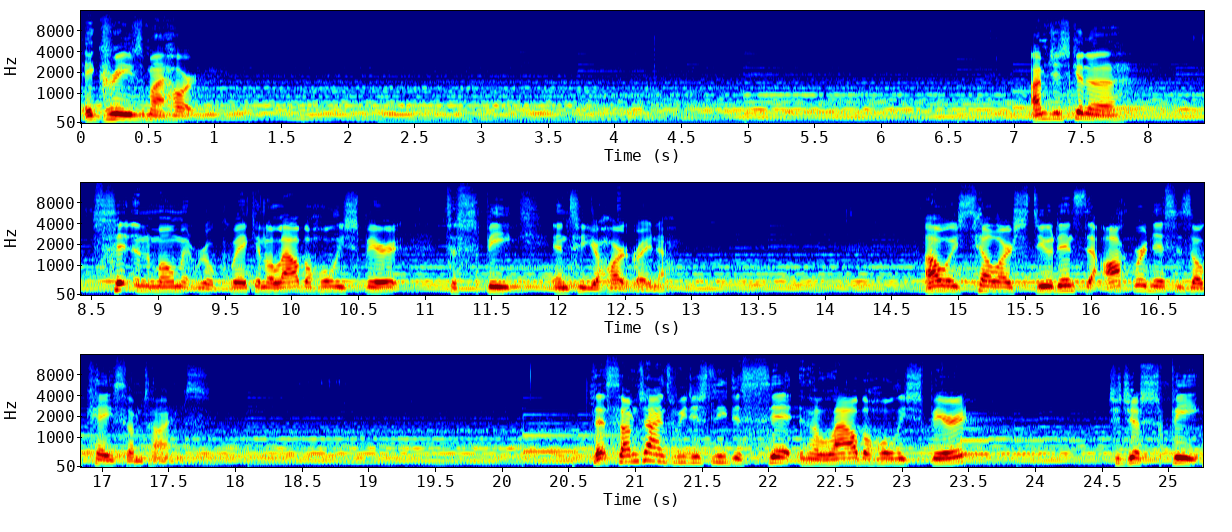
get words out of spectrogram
It grieves my heart. I'm just going to sit in a moment real quick and allow the Holy Spirit to speak into your heart right now. I always tell our students that awkwardness is okay sometimes. That sometimes we just need to sit and allow the Holy Spirit to just speak.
